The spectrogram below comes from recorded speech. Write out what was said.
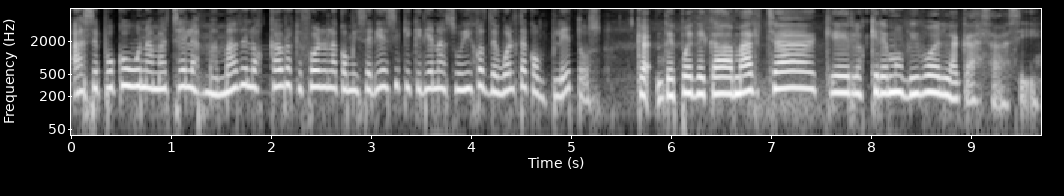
hace poco hubo una marcha de las mamás de los cabros que fueron a la comisaría y decir que querían a sus hijos de vuelta completos. Después de cada marcha que los queremos vivos en la casa así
